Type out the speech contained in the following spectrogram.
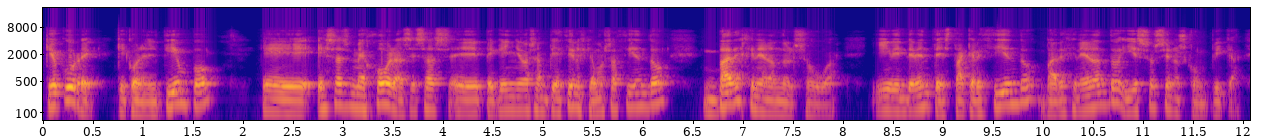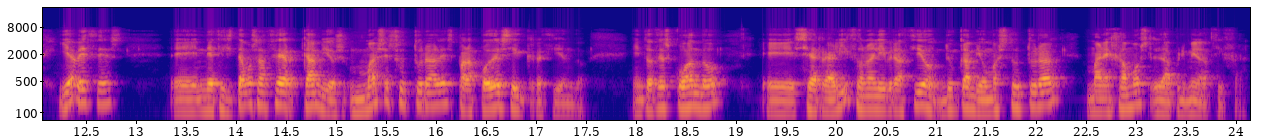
¿Qué ocurre? Que con el tiempo eh, esas mejoras, esas eh, pequeñas ampliaciones que vamos haciendo, va degenerando el software. Y evidentemente está creciendo, va degenerando y eso se nos complica. Y a veces eh, necesitamos hacer cambios más estructurales para poder seguir creciendo. Entonces, cuando se realiza una liberación de un cambio más estructural, manejamos la primera cifra.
